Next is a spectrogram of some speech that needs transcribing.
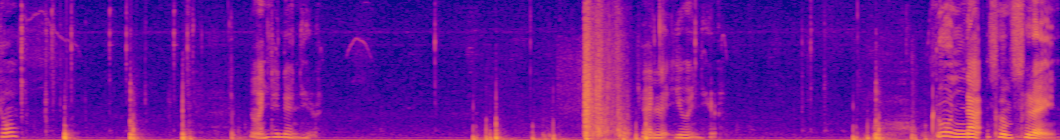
Mitchell? It in here. Should I let you in here? Do not complain.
